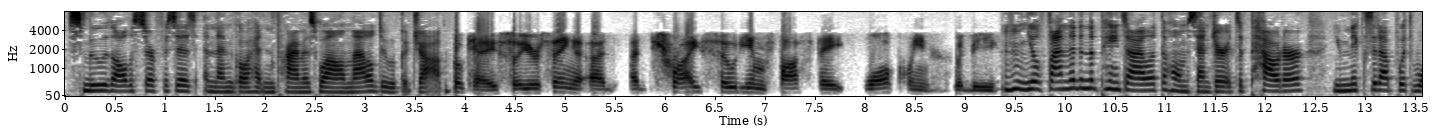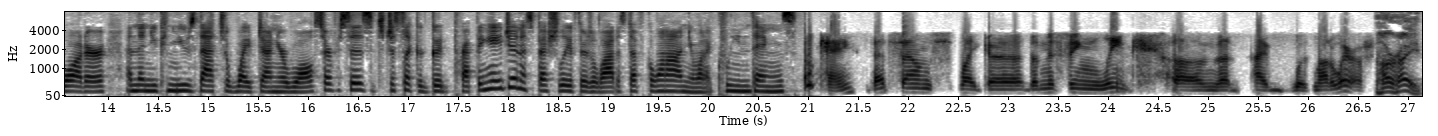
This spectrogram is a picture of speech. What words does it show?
smooth all the surfaces, and then go ahead and prime as well. And that'll do a good job. Okay, so you're saying a, a trisodium phosphate wall cleaner would be. Mm-hmm. You'll find that in the paint aisle at the home center. It's a powder. You mix it up with water, and then you can use that to wipe down your wall surfaces. It's just like a good prepping agent, especially if there's a lot of stuff going on. You want to clean things. Okay, that sounds like uh, the missing link um, that I was not aware of. All right.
